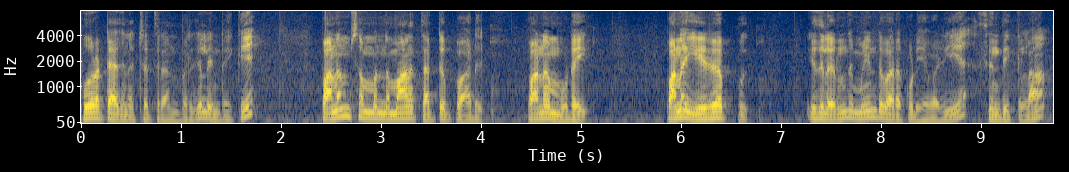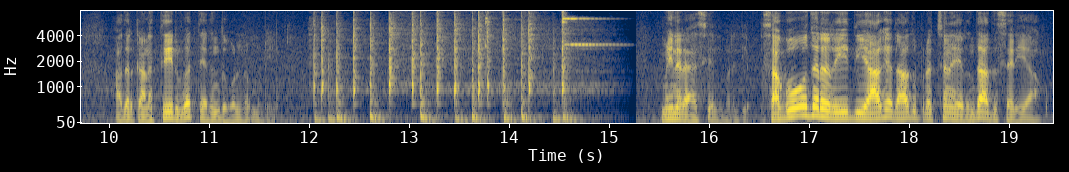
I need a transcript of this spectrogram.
பூரட்டாதி நட்சத்திர அன்பர்கள் இன்றைக்கு பணம் சம்பந்தமான தட்டுப்பாடு பணமுடை பண இழப்பு. இதிலிருந்து மீண்டு வரக்கூடிய வழியை சிந்திக்கலாம். அதற்கான தீர்வை தெரிந்து கொள்ள முடியும். மீனராசி அன்பர்களே சகோதர ரீதியாக ஏதாவது பிரச்சனை இருந்தால் அது சரியாகும்.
